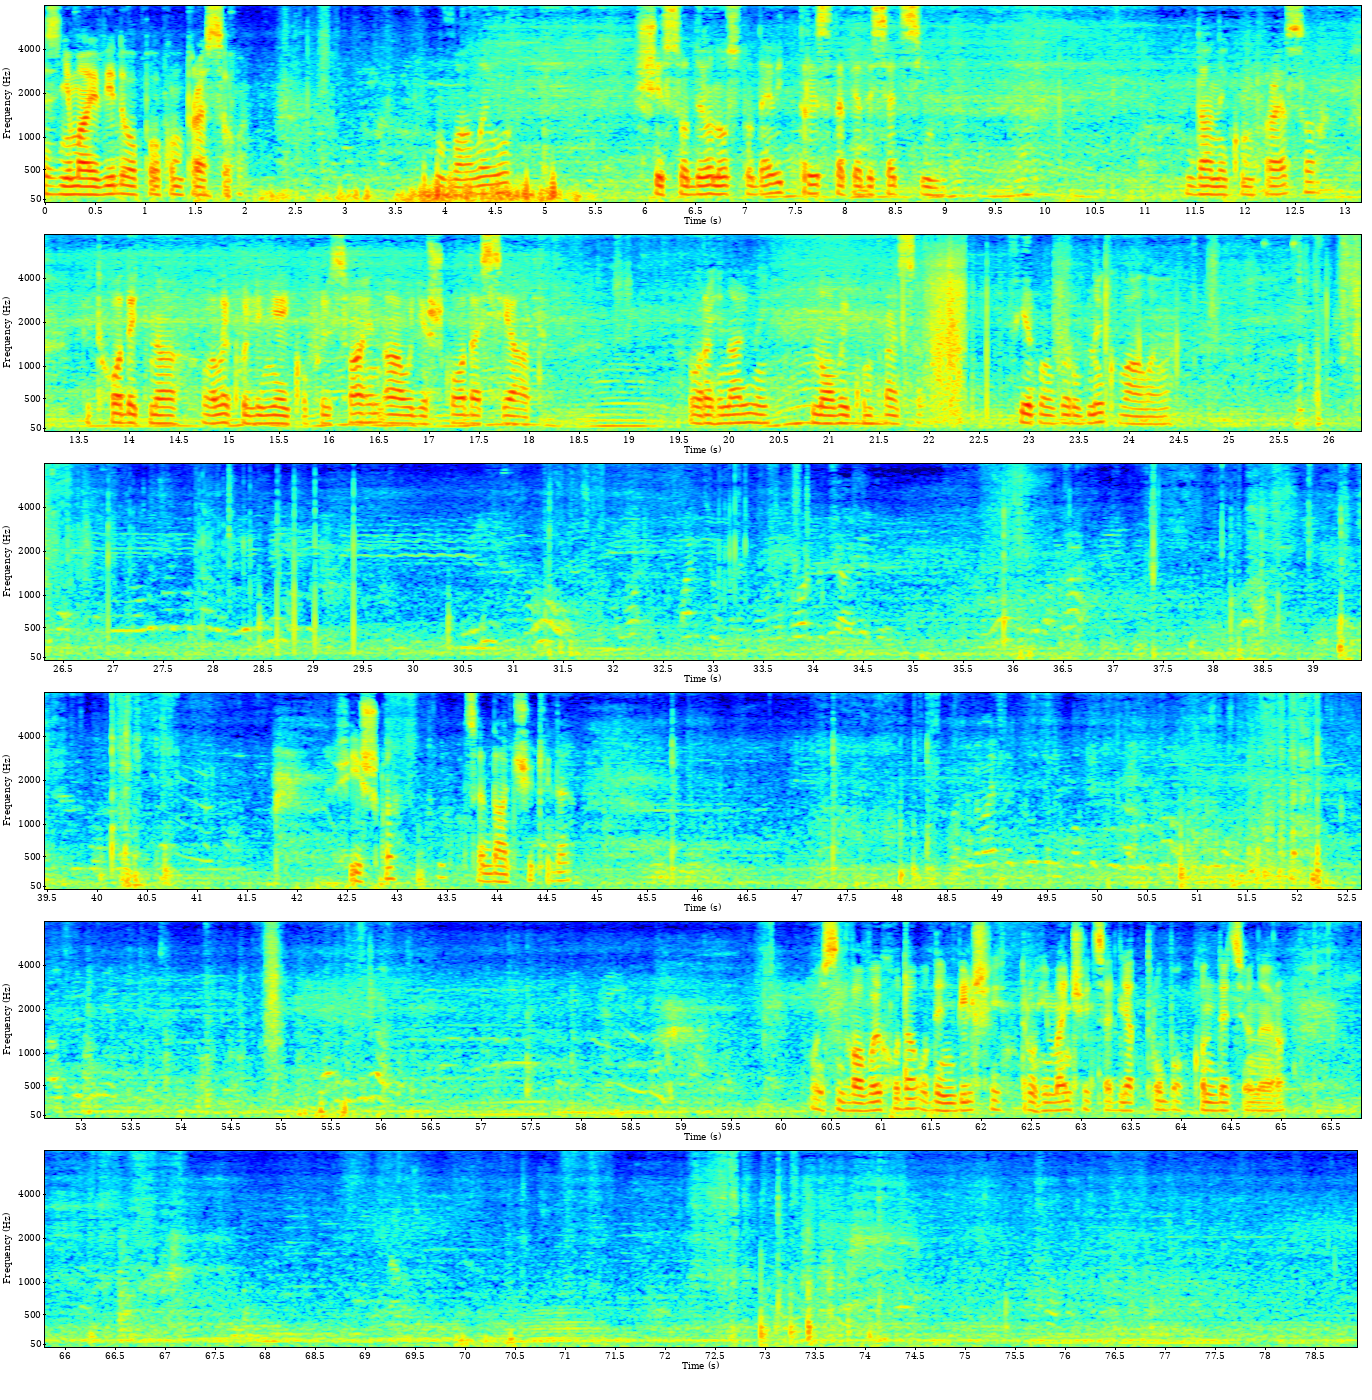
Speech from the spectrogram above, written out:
Знімаю відео по компресору. Валео 699 357. Даний компресор підходить на велику лінійку Volkswagen, Audi, Škoda, Seat. Оригінальний новий компресор. Фірма-виробник Valeo. Фішка. Це датчик іде. Ось два виходи, один більший, другий менший. Це для трубок кондиціонера.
